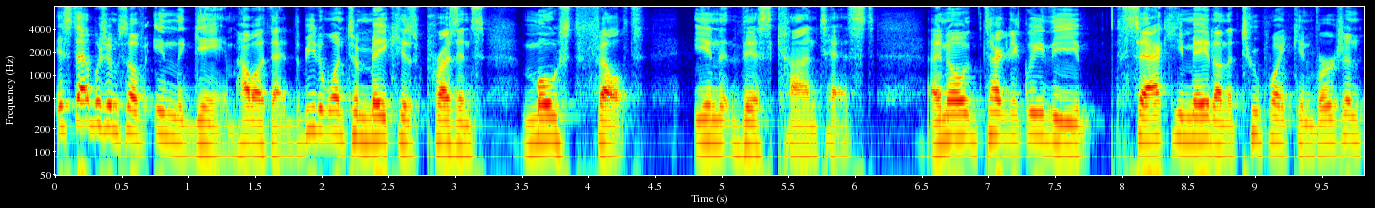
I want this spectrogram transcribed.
establish himself in the game. How about that? To be the one to make his presence most felt in this contest. I know technically the sack he made on the two point conversion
